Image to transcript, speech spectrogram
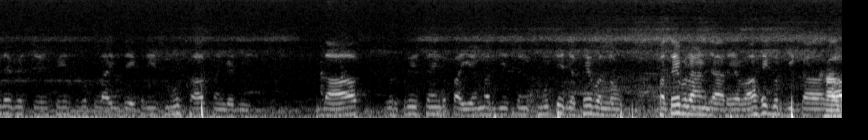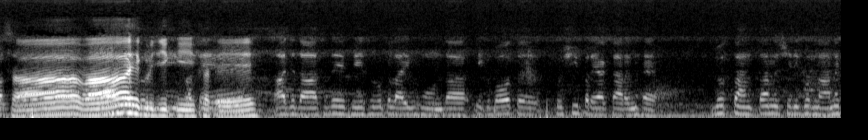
ਦੇ ਵਿੱਚ ਫੇਸਬੁੱਕ ਲਾਈਵ ਦੇਖ ਰਹੀ ਸਮੂਹ ਸਾਧ ਸੰਗਤ ਜੀ। ਦਾਸ ਗੁਰਪ੍ਰੀਤ ਸਿੰਘ ਭਾਈ ਅਮਰਜੀਤ ਸਿੰਘ ਸਮੁੱਚੇ ਜਥੇ ਵੱਲੋਂ ਫਤਿਹ ਬੁਲਾਉਣ ਜਾ ਰਹੇ ਆ। ਵਾਹਿਗੁਰੂ ਜੀ ਕਾ ਖਾਲਸਾ। ਵਾਹਿਗੁਰੂ ਜੀ ਕੀ ਫਤਿਹ। ਅੱਜ ਦਾਸ ਦੇ ਫੇਸਬੁੱਕ ਲਾਈਵ ਹੋਣ ਦਾ ਇੱਕ ਬਹੁਤ ਖੁਸ਼ੀ ਭਰਿਆ ਕਾਰਨ ਹੈ ਜੋ ਧੰਨ ਧੰਨ ਸ੍ਰੀ ਗੁਰੂ ਨਾਨਕ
